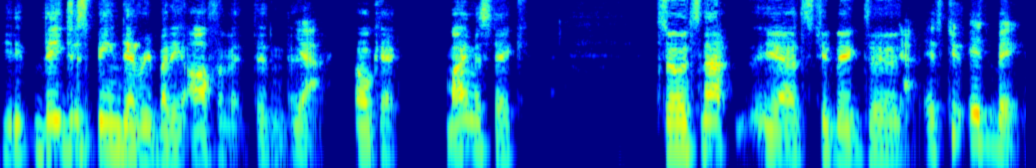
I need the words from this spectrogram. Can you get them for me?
They, they just beamed everybody off of it, didn't they? Yeah, Okay, my mistake. So it's not. Yeah, it's too big to. yeah. It's too. It's big.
